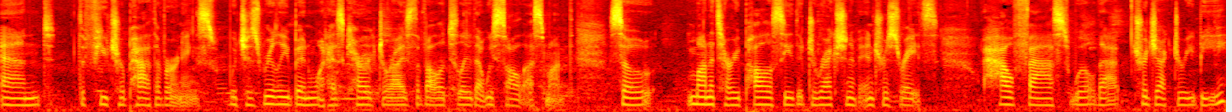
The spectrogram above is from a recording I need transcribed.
and the future path of earnings, which has really been what has characterized the volatility that we saw last month. So, monetary policy, the direction of interest rates, how fast will that trajectory be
